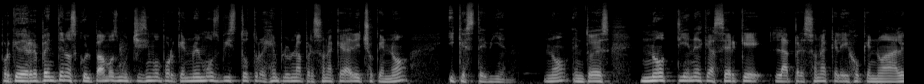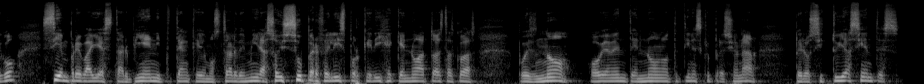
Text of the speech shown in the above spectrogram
porque de repente nos culpamos muchísimo porque no hemos visto otro ejemplo de una persona que haya dicho que no y que esté bien. ¿No? Entonces, no tienes que hacer que la persona que le dijo que no a algo siempre vaya a estar bien y te tenga que demostrar de, mira, soy súper feliz porque dije que no a todas estas cosas. Pues no, obviamente no, no te tienes que presionar. Pero si tú ya sientes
